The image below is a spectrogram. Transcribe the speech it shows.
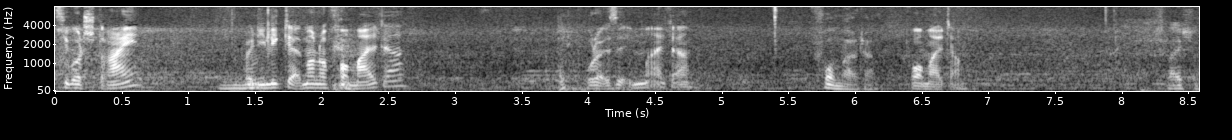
Sea-Watch 3, weil die liegt ja immer noch vor Malta. Oder ist sie in Malta? Vor Malta. Vor Malta. Zwei Schiffe.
